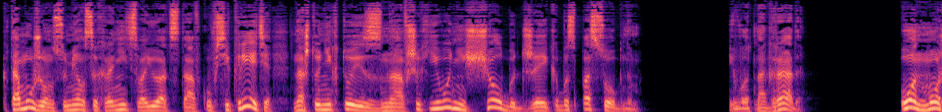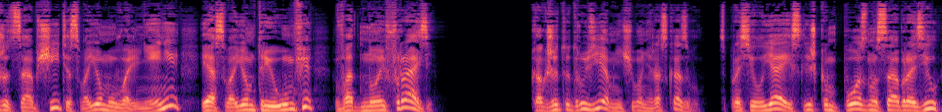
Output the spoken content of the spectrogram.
К тому же он сумел сохранить свою отставку в секрете, на что никто из знавших его не счел бы Джейкоба способным. И вот награда. Он может сообщить о своем увольнении и о своем триумфе в одной фразе. Как же ты друзьям ничего не рассказывал? Спросил я и слишком поздно сообразил,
